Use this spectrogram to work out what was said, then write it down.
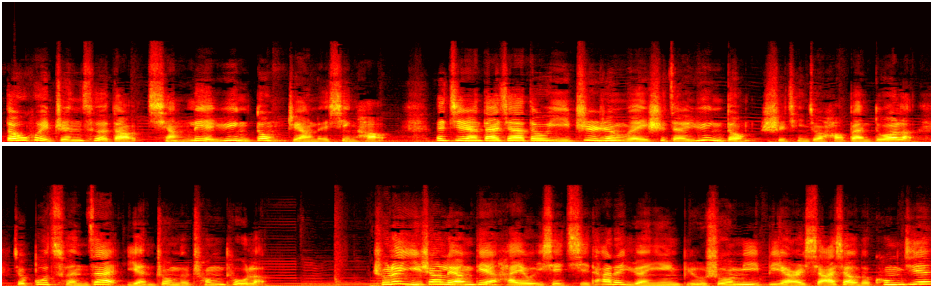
都会侦测到强烈运动这样的信号。那既然大家都一致认为是在运动，事情就好办多了，就不存在严重的冲突了。除了以上两点，还有一些其他的原因，比如说密闭而狭小的空间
